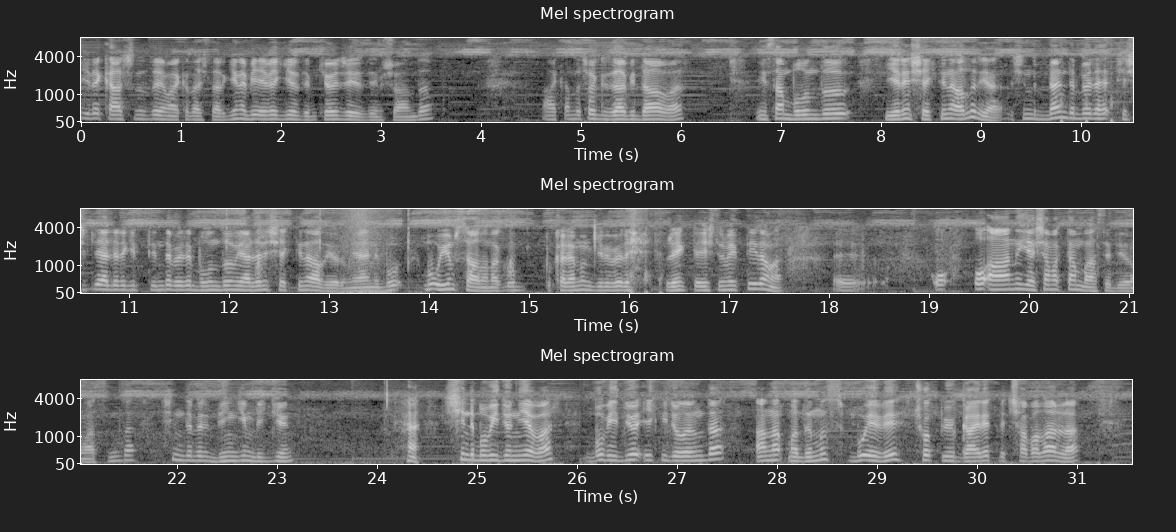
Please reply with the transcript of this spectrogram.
Yine karşınızdayım arkadaşlar. Yine bir eve girdim. Köyceğiz'deyim şu anda. Arkamda çok güzel bir dağ var. İnsan bulunduğu yerin şeklini alır ya. Şimdi ben de böyle çeşitli yerlere gittiğimde böyle bulunduğum yerlerin şeklini alıyorum. Yani bu bu uyum sağlamak, bu, bu kalemim gibi böyle renk değiştirmek değil ama e, o, o anı yaşamaktan bahsediyorum aslında. Şimdi böyle dingin bir gün. Heh, şimdi bu video niye var? Bu video ilk videolarında anlatmadığımız bu evi çok büyük gayret ve çabalarla,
